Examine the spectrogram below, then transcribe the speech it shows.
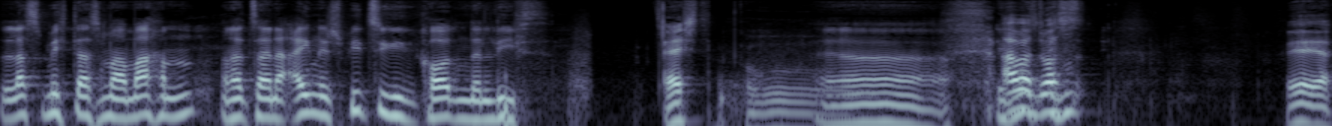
lass mich das mal machen und hat seine eigenen Spielzüge gecallt und dann lief's. Echt? Ja. Ich aber muss- du hast. Ja, ja.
